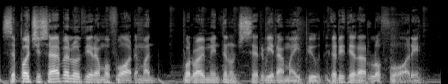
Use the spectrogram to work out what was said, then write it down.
Se poi ci serve lo tiriamo fuori, ma probabilmente non ci servirà mai più ritirarlo fuori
